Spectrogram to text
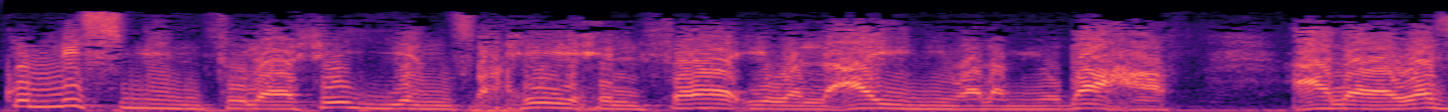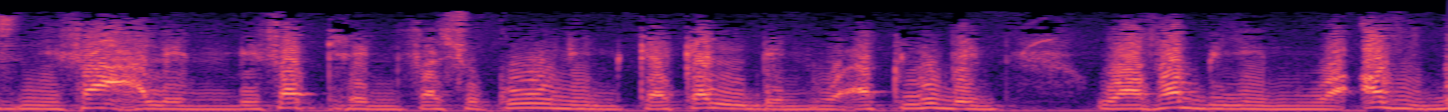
كل اسم ثلاثي صحيح الفاء والعين ولم يضعف. على وزن فعل بفتح فسكون ككلب وأكلب وظبي وأظب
